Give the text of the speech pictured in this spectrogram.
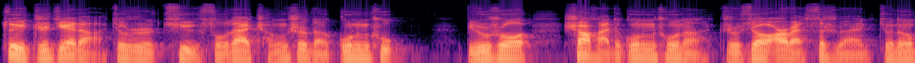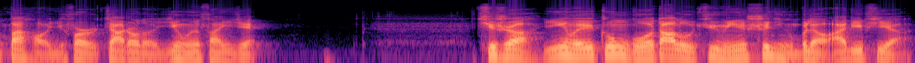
最直接的就是去所在城市的公证处，比如说上海的公证处呢，只需要二百四十元就能办好一份驾照的英文翻译件。其实啊，因为中国大陆居民申请不了 IDP 啊，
